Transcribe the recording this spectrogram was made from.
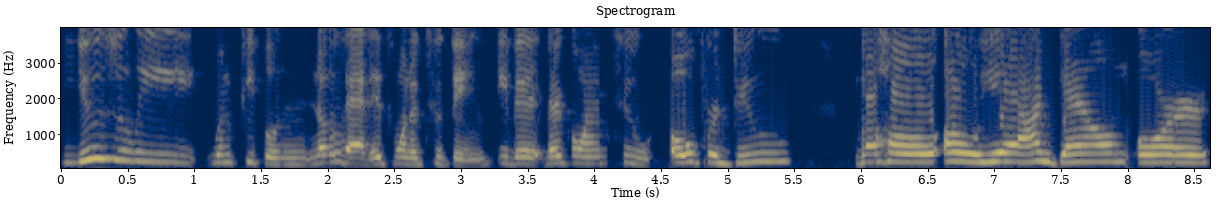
usually when people know that it's one of two things. Either they're going to overdo the whole, oh yeah, I'm down, or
